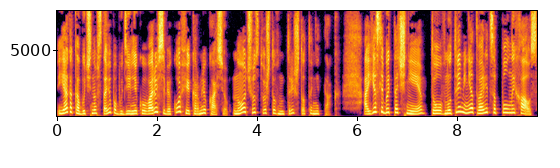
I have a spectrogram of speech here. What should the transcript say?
Я, как обычно, встаю по будильнику, варю себе кофе и кормлю Касю, но чувствую, что внутри что-то не так. А если быть точнее, то внутри меня творится полный хаос.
